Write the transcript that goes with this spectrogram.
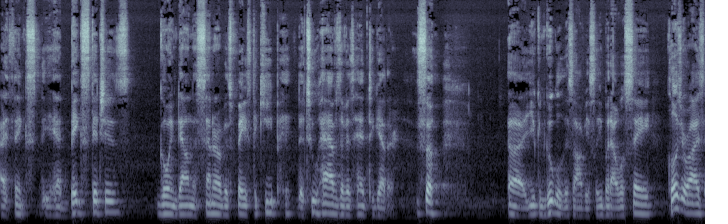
I think, he had big stitches going down the center of his face to keep the two halves of his head together. So uh, you can Google this, obviously, but I will say close your eyes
